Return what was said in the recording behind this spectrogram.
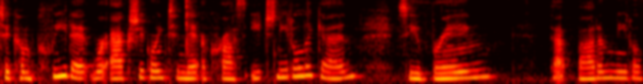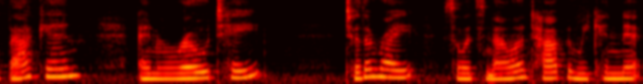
To complete it, we're actually going to knit across each needle again. So you bring that bottom needle back in and rotate to the right so it's now on top and we can knit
